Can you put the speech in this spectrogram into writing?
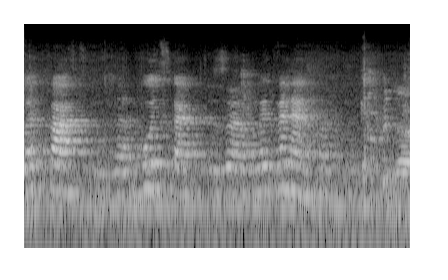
Легка, Буцька, Литвиненко. Дякую.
